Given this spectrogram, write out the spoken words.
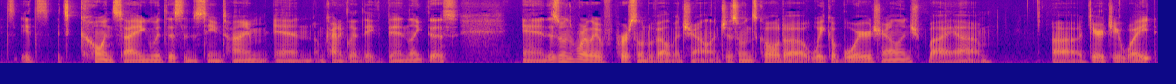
it's it's it's coinciding with this at the same time, and I'm kind of glad they've been like this. And this one's more like a personal development challenge. This one's called a uh, Wake Up Warrior Challenge by um, uh, Garrett J. White.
